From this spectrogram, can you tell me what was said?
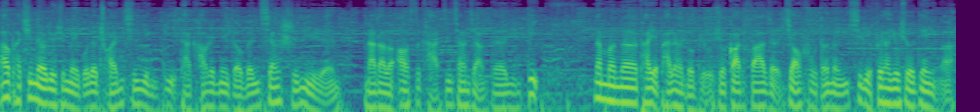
Al Pacino 就是美国的传奇影帝，他靠着那个《闻香识女人》拿到了奥斯卡金像奖的影帝。那么呢，他也拍了很多，比如说《Godfather》教父等等一系列非常优秀的电影啊。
